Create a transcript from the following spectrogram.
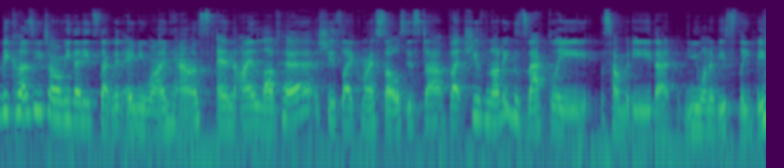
Because he told me that he'd slept with Amy Winehouse, and I love her. She's like my soul sister, but she's not exactly somebody that you want to be sleeping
